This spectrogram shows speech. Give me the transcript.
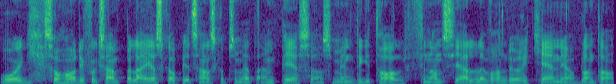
Og så har de f.eks. eierskap i et selskap som heter Mpesa, som er en digital finansiell leverandør i Kenya bl.a.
